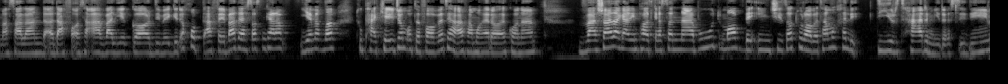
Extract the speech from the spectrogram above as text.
مثلا دفعات اول یه گاردی بگیره خب دفعه بعد احساس می‌کردم یه مقدار تو پکیج متفاوتی حرفمو ارائه کنم و شاید اگر این پادکست ها نبود ما به این چیزا تو رابطهمون خیلی دیرتر می‌رسیدیم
